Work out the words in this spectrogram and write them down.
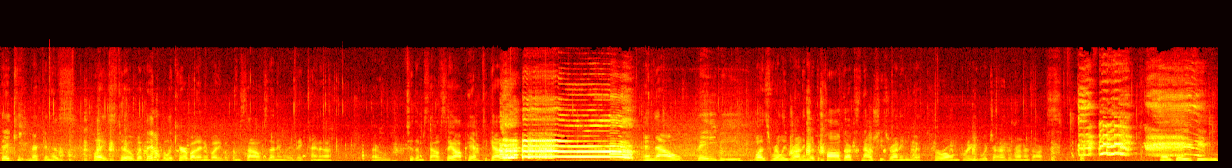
they keep Mick in his place too. But they don't really care about anybody but themselves anyway. They kind of are to themselves. They all pack together. And now Baby was really running with the call ducks. Now she's running with her own breed, which are the runner ducks. And Daisy,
